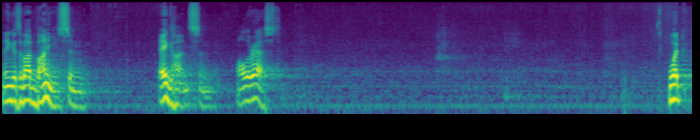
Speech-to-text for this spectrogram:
I think it's about bunnies and egg hunts and all the rest. What,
